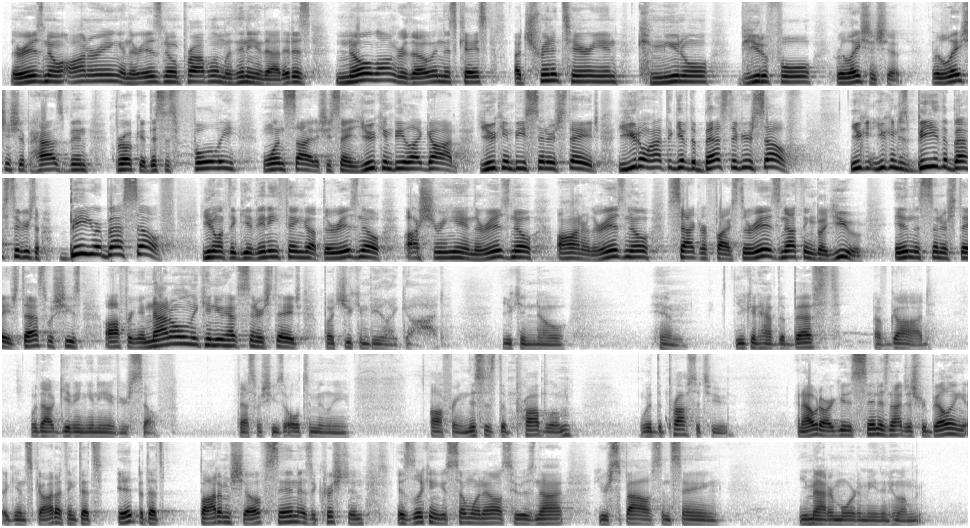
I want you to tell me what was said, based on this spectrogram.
There is no honoring and there is no problem with any of that. It is no longer, though, in this case, a Trinitarian, communal, beautiful relationship relationship has been broken. This is fully one sided. She's saying, You can be like God, you can be center stage. You don't have to give the best of yourself. You can, you can just be the best of yourself. Be your best self. You don't have to give anything up. There is no ushering in. There is no honor. There is no sacrifice. There is nothing but you in the center stage. That's what she's offering. And not only can you have center stage, but you can be like God. You can know Him. You can have the best of God without giving any of yourself. That's what she's ultimately offering. This is the problem with the prostitute. And I would argue that sin is not just rebelling against God. I think that's it, but that's bottom shelf. Sin as a Christian is looking at someone else who is not your spouse and saying, You matter more to me than who I'm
